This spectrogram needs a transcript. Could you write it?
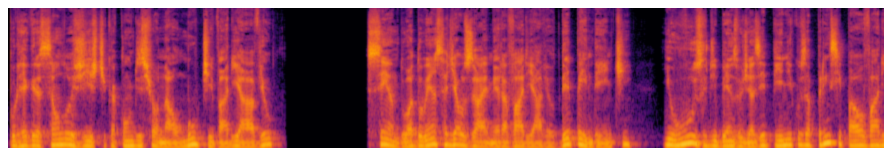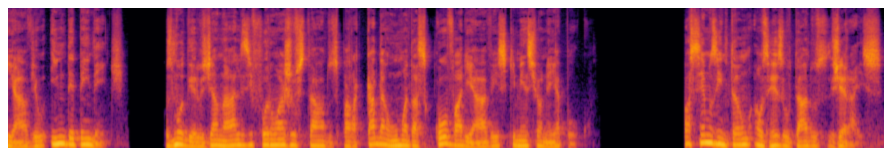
por regressão logística condicional multivariável, sendo a doença de Alzheimer a variável dependente e o uso de benzodiazepínicos a principal variável independente. Os modelos de análise foram ajustados para cada uma das covariáveis que mencionei há pouco. Passemos então aos resultados gerais.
